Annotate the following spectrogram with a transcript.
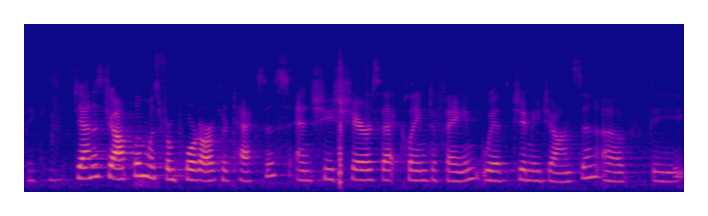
thinking. Janis Joplin was from Port Arthur, Texas, and she shares that claim to fame with Jimmy Johnson of the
